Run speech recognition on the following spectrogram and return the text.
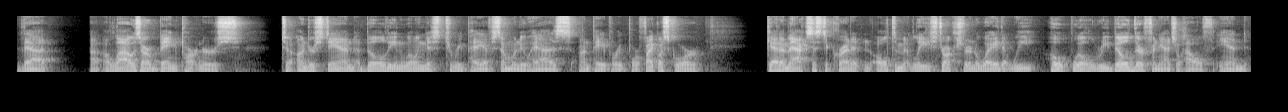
that uh, allows our bank partners to understand ability and willingness to repay of someone who has on paper a poor FICO score, get them access to credit, and ultimately structure in a way that we hope will rebuild their financial health. And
